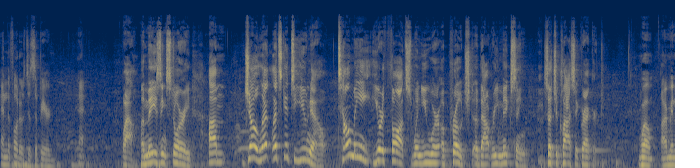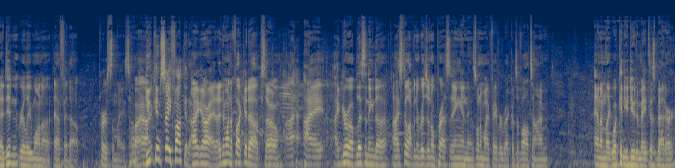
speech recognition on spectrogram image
and the photos disappeared. Wow, amazing story. Um, Joe, let, let's get to you now. Tell me your thoughts when you were approached about remixing such a classic record. Well, I mean, I didn't really want to f it up personally, so I, You can say fuck it up. I, all right, I didn't want to fuck it up. So I, I, I grew up listening to. I still have an original pressing, and it's one of my favorite records of all time. And I'm like, what can you do to make this better?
